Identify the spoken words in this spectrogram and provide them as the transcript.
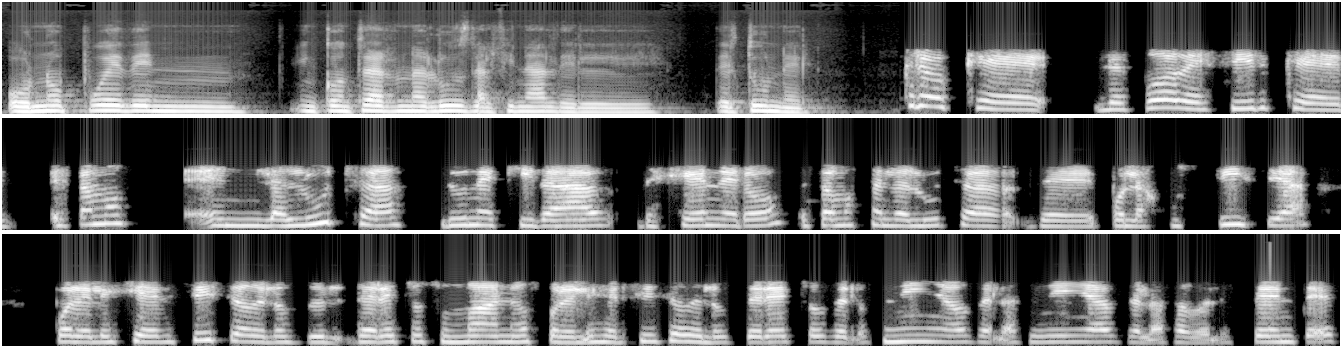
o no pueden encontrar una luz al final del, del túnel? Creo que les puedo decir que estamos en la lucha de una equidad de género, estamos en la lucha de, por la justicia, por el ejercicio de los derechos humanos, por el ejercicio de los derechos de los niños, de las niñas, de las adolescentes,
